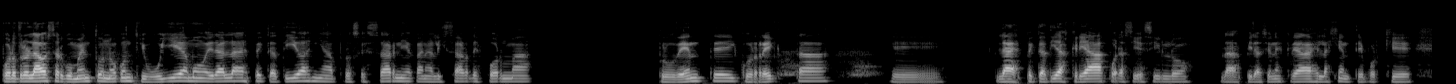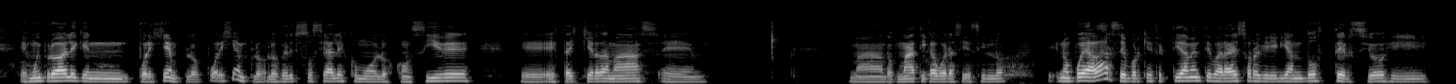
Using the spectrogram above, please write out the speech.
Por otro lado, ese argumento no contribuye a moderar las expectativas, ni a procesar, ni a canalizar de forma prudente y correcta eh, las expectativas creadas, por así decirlo, las aspiraciones creadas en la gente, porque es muy probable que, por ejemplo, por ejemplo, los derechos sociales como los concibe eh, esta izquierda más, eh, más dogmática, por así decirlo, no pueda darse, porque efectivamente para eso requerirían dos tercios y,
